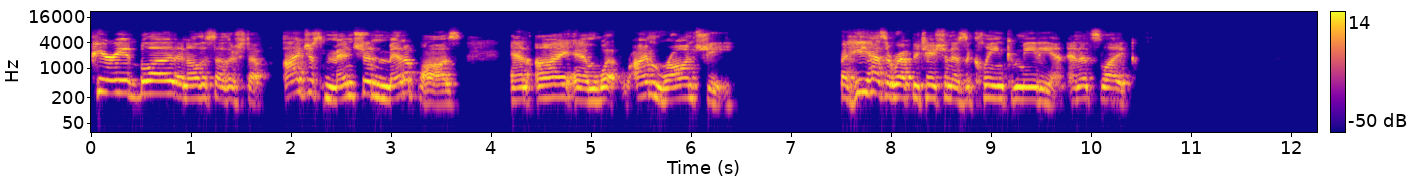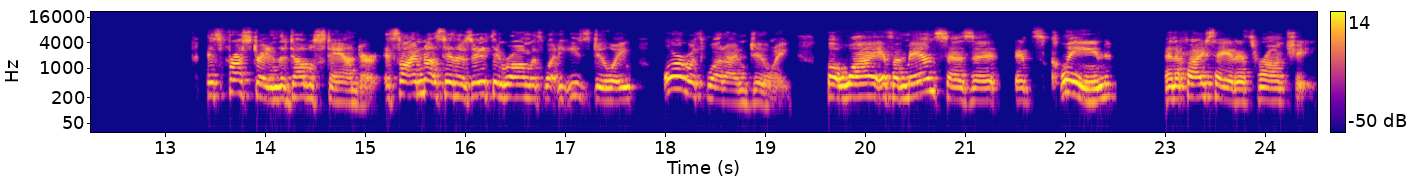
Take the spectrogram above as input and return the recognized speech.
period blood and all this other stuff. I just mentioned menopause and I am what I'm raunchy. But he has a reputation as a clean comedian. And it's like, it's frustrating the double standard. It's I'm not saying there's anything wrong with what he's doing or with what I'm doing, but why, if a man says it, it's clean, and if I say it, it's raunchy.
